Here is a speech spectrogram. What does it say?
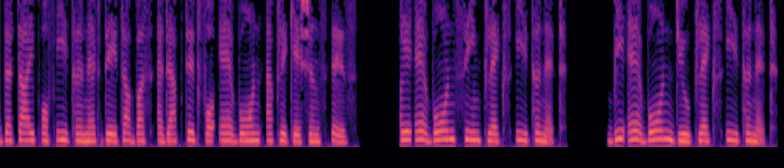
The type of Ethernet data bus adapted for airborne applications is A. Airborne Simplex Ethernet B. Airborne Duplex Ethernet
